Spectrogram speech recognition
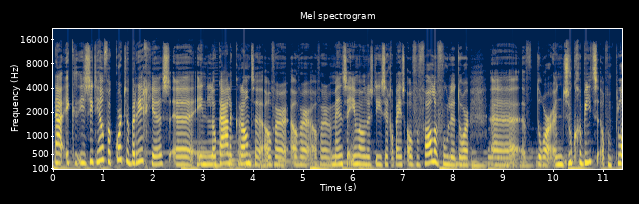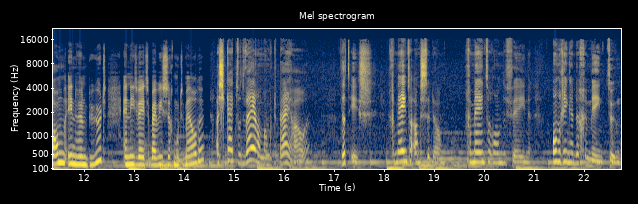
Nou, ik, je ziet heel veel korte berichtjes uh, in lokale kranten over, over, over mensen, inwoners die zich opeens overvallen voelen door, uh, door een zoekgebied of een plan in hun buurt en niet weten bij wie ze zich moeten melden. Als je kijkt wat wij allemaal moeten bijhouden, dat is gemeente Amsterdam, gemeente Rondevenen, omringende gemeenten,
